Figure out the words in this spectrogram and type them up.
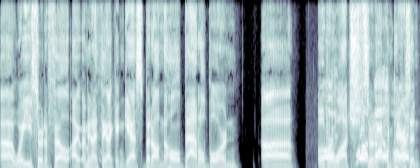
uh, where you sort of fell. I, I mean, I think I can guess, but on the whole Battleborn uh, Overwatch poor sort of Battleborn. comparison.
